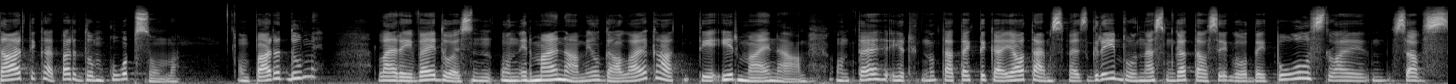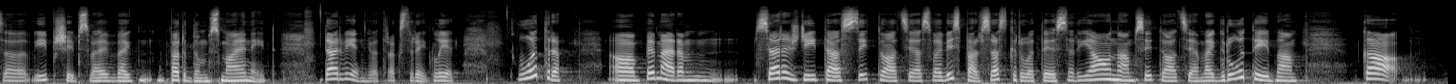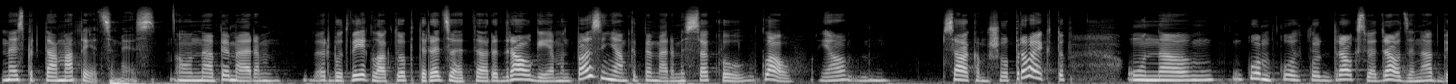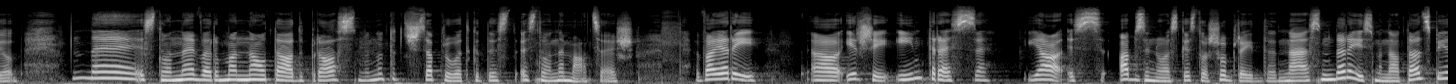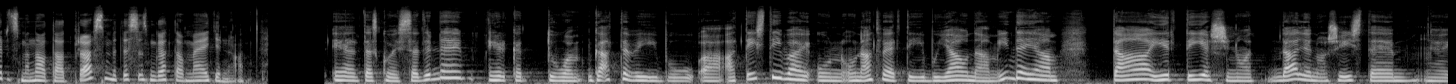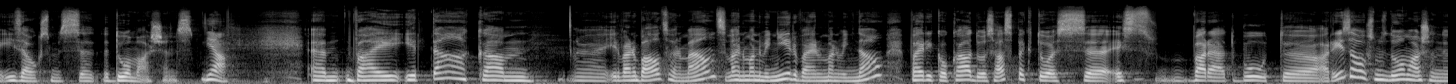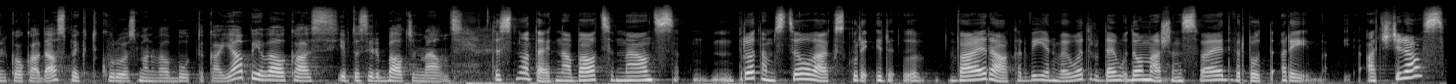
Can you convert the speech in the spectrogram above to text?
tā ir tikai paradumu kopsuma. Un paradumi lai arī veidojas un, un ir maināmi ilgā laikā, tie ir maināmi. Un te ir nu, teikt, tikai jautājums, vai es gribu un esmu gatavs ieguldīt pūles, lai savas uh, īpašības vai, vai paradumus mainītu. Tā ir viena ļoti raksturīga lieta. Otra, uh, piemēram, sarežģītās situācijās vai vispār saskaroties ar jaunām situācijām vai grūtībām, kā mēs pret tām attiecamies. Un, uh, piemēram, varbūt vieglāk to pat redzēt ar draugiem un paziņām, kad, piemēram, es saku, klau, jā, sākam šo projektu. Un, uh, ko, ko, ko draugs vai draudzene atbild? Nē, es to nevaru, man nav tāda prasme. Nu, tad viņš saprot, ka es, es to nemācēšu. Vai arī uh, ir šī interese jā, es apzinos, ka es to šobrīd neesmu darījis, man nav tādas pieredzes, man nav tāda prasme, bet es esmu gatavs mēģināt. Tas, ko es sadzirdēju, ir, ka to gatavību attīstībai un, un atvērtību jaunām idejām, tā ir tieši no, daļa no šīs izaugsmes domāšanas. Jā. Vai ir tā, ka ir vai nu balts, vai nu melns, vai nu man viņi ir, vai nu man viņi nav, vai arī kaut kādos aspektos eh, es varētu būt eh, ar izaugsmas domāšanu, ir kaut kādi aspekti, kuros man vēl būtu jāpievelkās, ja tas ir balts un melns. Tas noteikti nav balts un melns. Protams, cilvēks, kuri ir vairāk ar vienu vai otru domāšanas veidu, varbūt arī atšķirās.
